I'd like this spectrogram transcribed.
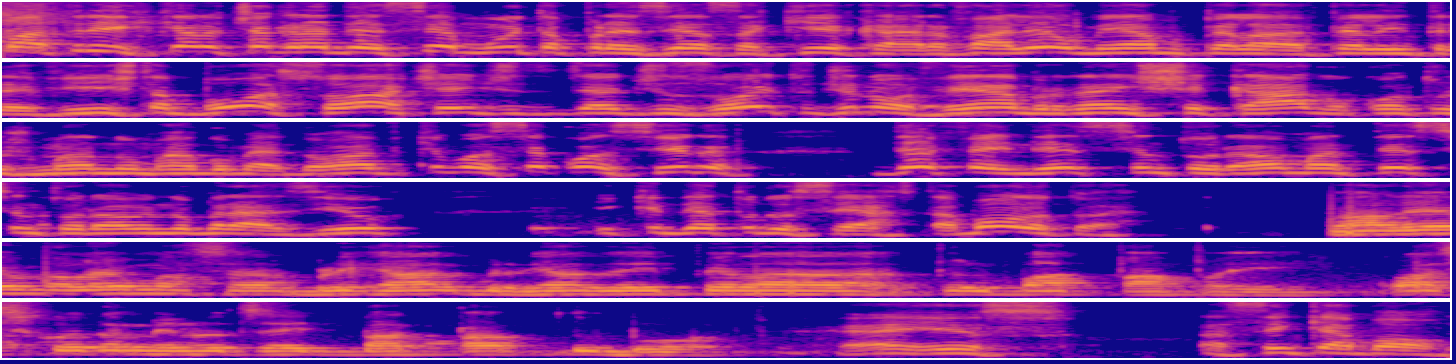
Patrick, quero te agradecer muito a presença aqui, cara. Valeu mesmo pela, pela entrevista. Boa sorte aí, dia 18 de novembro, né, em Chicago, contra os Mano Magomedov. Que você consiga defender esse cinturão, manter esse cinturão aí no Brasil e que dê tudo certo, tá bom, doutor? Valeu, valeu, Marcelo. Obrigado, obrigado aí pela, pelo bate-papo aí. Quase 50 minutos aí de bate-papo do Boa. É isso. Assim que é bom.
